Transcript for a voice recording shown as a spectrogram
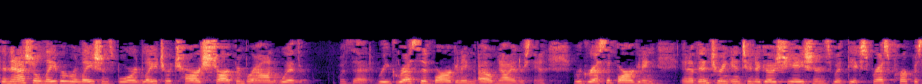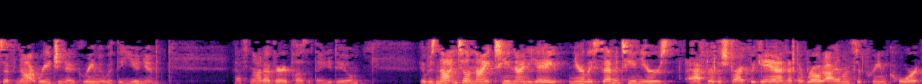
The National Labor Relations Board later charged Sharpe and Brown with what's that? Regressive bargaining. Oh, now I understand. Regressive bargaining and of entering into negotiations with the express purpose of not reaching an agreement with the union. That's not a very pleasant thing to do. It was not until 1998, nearly 17 years after the strike began, that the Rhode Island Supreme Court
